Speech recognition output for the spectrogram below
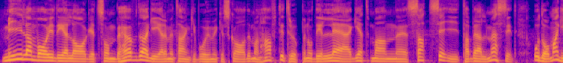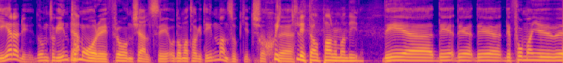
Milan var ju det laget som behövde agera med tanke på hur mycket skador man haft i truppen och det läget man eh, satt sig i tabellmässigt. Och de agerade ju. De tog in Ja. Tomori från Chelsea och de har tagit in Mandzukic. Att, eh, Skickligt av Paolo Maldini. Det, det, det, det, får man ju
